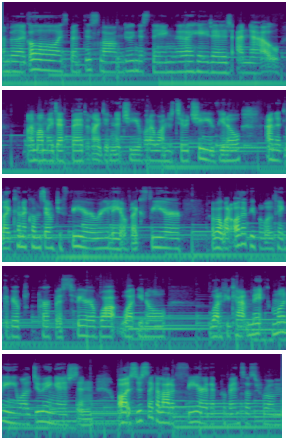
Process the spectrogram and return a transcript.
and be like, oh, I spent this long doing this thing that I hated and now I'm on my deathbed and I didn't achieve what I wanted to achieve, you know? And it like kind of comes down to fear really of like fear about what other people will think of your purpose, fear of what what, you know, what if you can't make money while doing it and oh, it's just like a lot of fear that prevents us from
